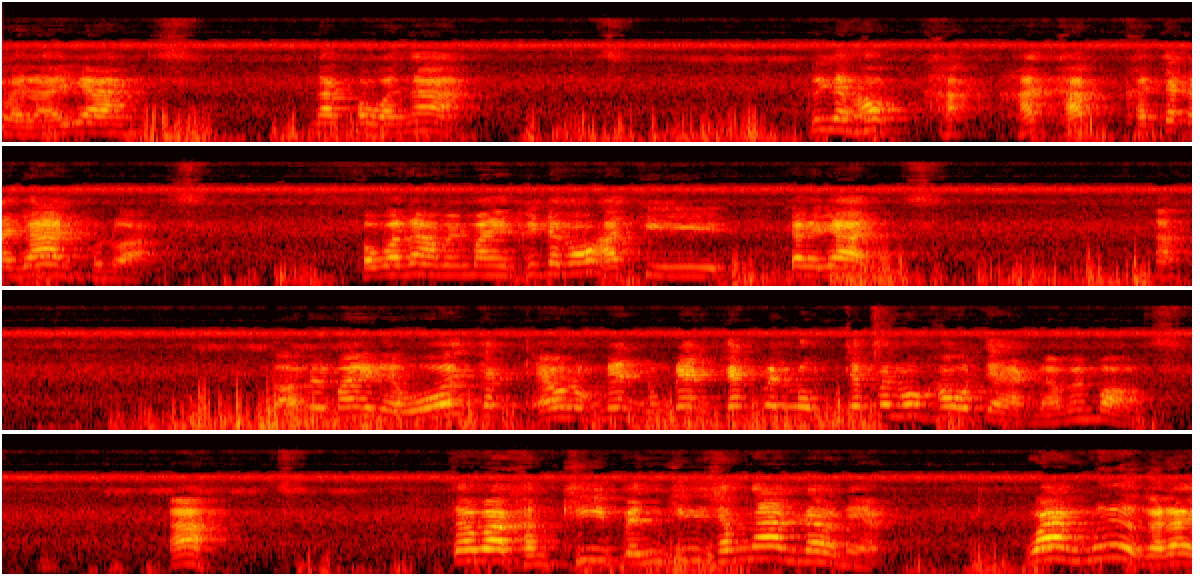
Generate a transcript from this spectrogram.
ไว้หลายอย่าง นัก ภาวนาคือยังเขาขับหัดขับขับจักรยานคนว่าภาวนาใหม่ๆคือจะเขาหัดขี่จักรยานนะตอนใหม่ๆเนี่ยโอ้ยจักแถวลงแน่นลงแน่นจักเป็นลมจักเป็นหัวเข่าแตกแล้วไม่บอกอะแต่ว่าขันขี่เป็นขี่ชำนาญแล้วเนี่ยว่างมือก็ได้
